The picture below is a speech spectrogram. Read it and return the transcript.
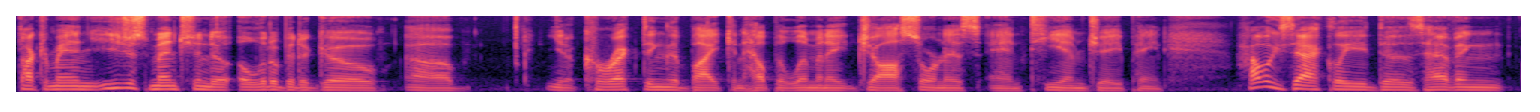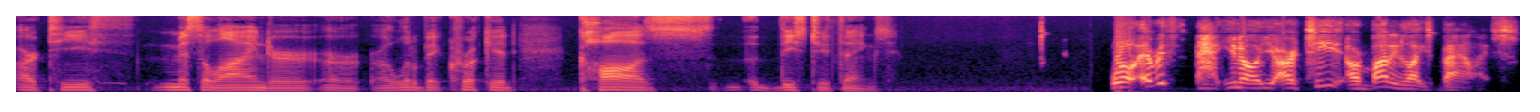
Dr. Mann, you just mentioned a, a little bit ago, uh, you know, correcting the bite can help eliminate jaw soreness and TMJ pain. How exactly does having our teeth misaligned or, or, or a little bit crooked cause these two things? Well, every you know, our teeth, our body likes balance,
